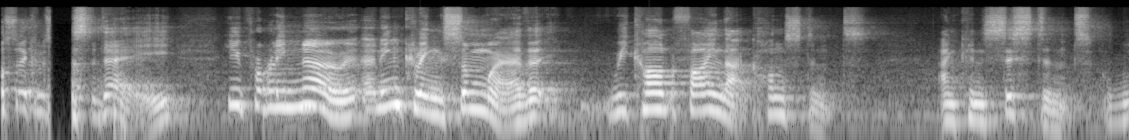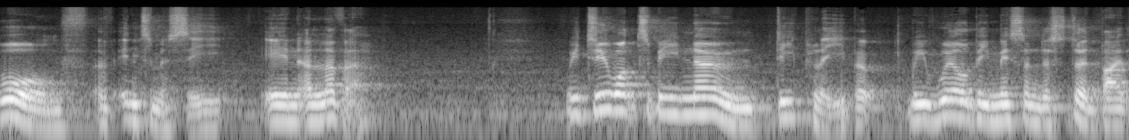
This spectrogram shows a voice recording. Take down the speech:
your circumstance today, you probably know an inkling somewhere that we can't find that constant and consistent warmth of intimacy in a lover. We do want to be known deeply, but we will be misunderstood by the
